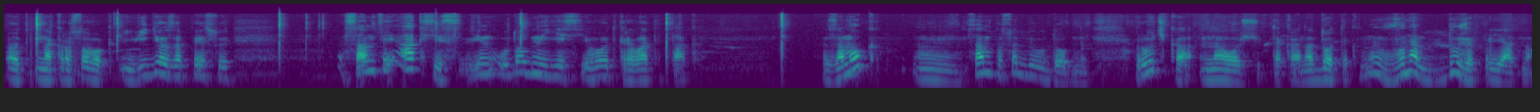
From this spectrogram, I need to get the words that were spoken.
от на кросовок і відео записую. Сам цей Axis, він удобний, є його відкривати так. Замок сам по собі удобний. Ручка на ощупь така, на дотик, ну, вона дуже приємна.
